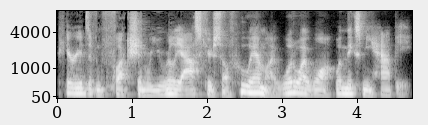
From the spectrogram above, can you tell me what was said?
periods of inflection where you really ask yourself, who am I? What do I want? What makes me happy?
